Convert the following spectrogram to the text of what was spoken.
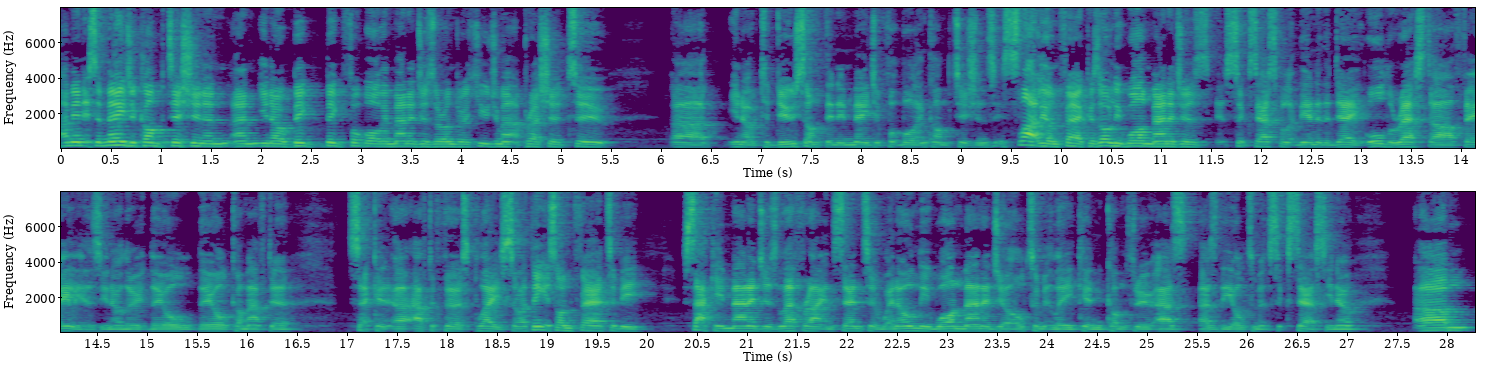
I mean, it's a major competition, and, and you know, big big footballing managers are under a huge amount of pressure to, uh, you know, to do something in major footballing competitions. It's slightly unfair because only one manager's successful at the end of the day. All the rest are failures. You know, they they all they all come after second uh, after first place. So I think it's unfair to be sacking managers left, right, and centre when only one manager ultimately can come through as as the ultimate success. You know. Um,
